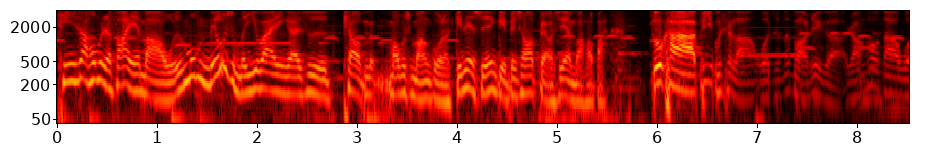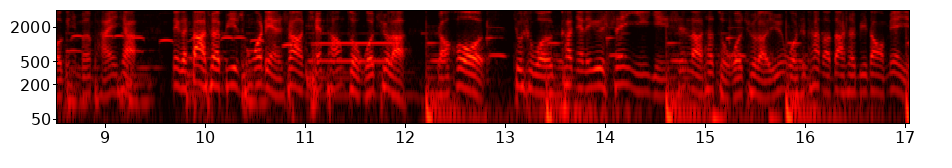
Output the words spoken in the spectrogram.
听一下后面的发言吧，我没没有什么意外，应该是票猫不是芒果了，给点时间给悲伤猫表现吧，好吧。卢卡必不是狼，我只能保这个。然后呢，我给你们盘一下，那个大帅逼从我脸上前堂走过去了，然后就是我看见了一个身影隐身了，他走过去了，因为我是看到大帅逼当我面隐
